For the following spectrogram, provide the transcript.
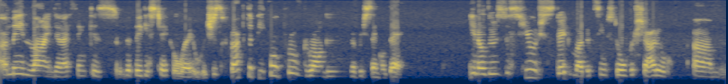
a main line that I think is the biggest takeaway, which is the fact that people proved wrong every single day. You know, there's this huge stigma that seems to overshadow, um,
